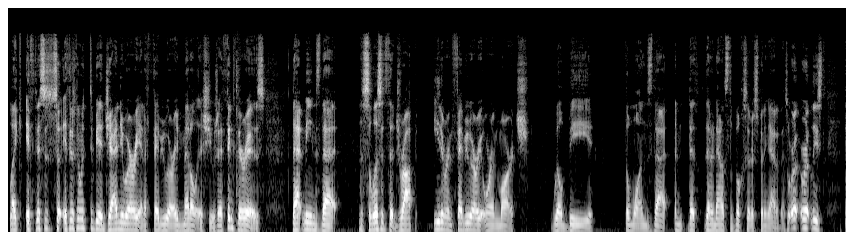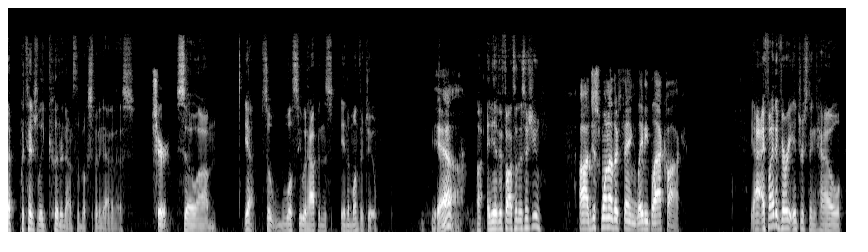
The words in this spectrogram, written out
like, if this is so if there's going to be a January and a February metal issue, which I think there is, that means that the solicits that drop either in February or in March will be the ones that that that announce the books that are spinning out of this, or or at least that potentially could announce the books spinning out of this. Sure. So, um, yeah, so we'll see what happens in a month or two. Yeah. Uh, any other thoughts on this issue? Uh, just one other thing, Lady Blackhawk. Yeah, I find it very interesting how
